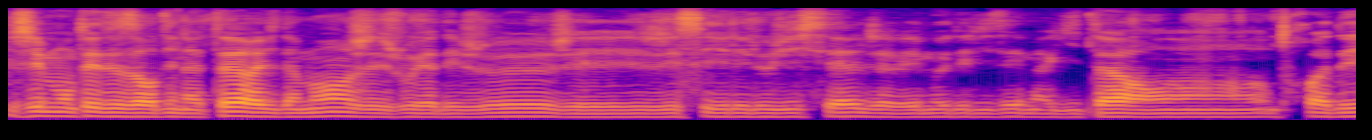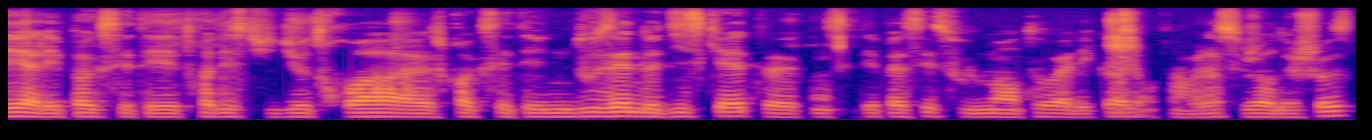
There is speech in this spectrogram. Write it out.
j'ai monté des ordinateurs, évidemment, j'ai joué à des jeux, j'ai essayé les logiciels, j'avais modélisé ma guitare en, 3D. À l'époque, c'était 3D Studio 3, je crois que c'était une douzaine de disquettes qu'on s'était passé sous le manteau à l'école, enfin voilà, ce genre de choses.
